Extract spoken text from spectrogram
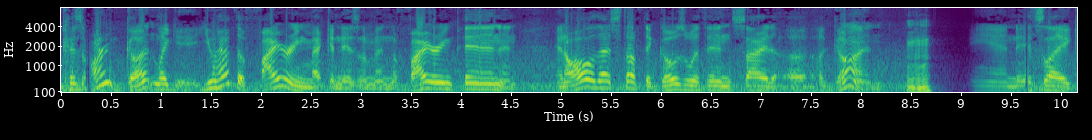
Because aren't gun like you have the firing mechanism and the firing pin and and all of that stuff that goes with inside a, a gun, Mhm. and it's like,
